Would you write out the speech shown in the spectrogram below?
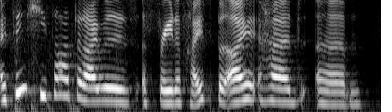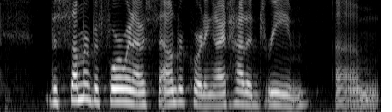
I think he thought that I was afraid of heights, but I had. Um, the summer before when I was sound recording, I'd had a dream, um,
